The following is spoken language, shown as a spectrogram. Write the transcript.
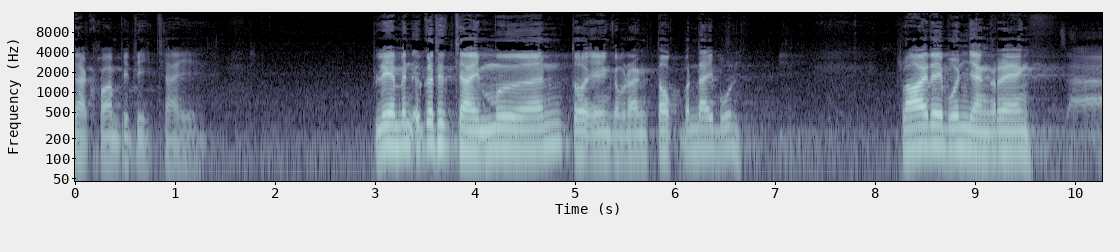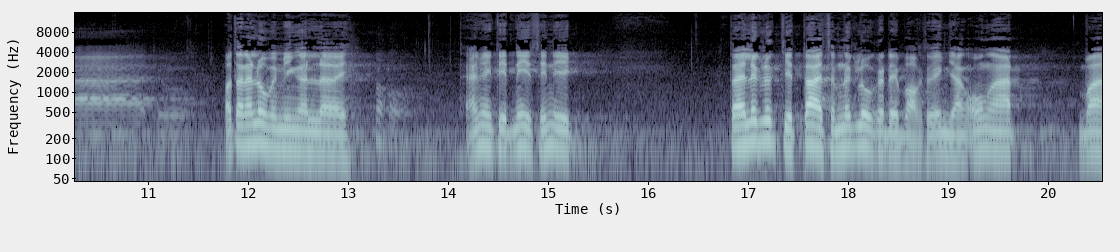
จากความปิติใจ เปลี่ยนเป็นอึกทึกใจเหมือนตัวเองกำลังตกบันไดบุญพลอยได้บุญอย่างแรงเพราะตอนนั้นลูกไม่มีเงินเลย แถมยังติดหนี้สินอีก แต่ลึกๆจิตใต้สำนึกลูกก็ได้บอกตัวเองอย่างองอาจว่า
